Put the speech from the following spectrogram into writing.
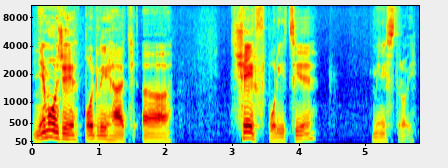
nemôže podliehať uh, šéf policie ministrovi.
